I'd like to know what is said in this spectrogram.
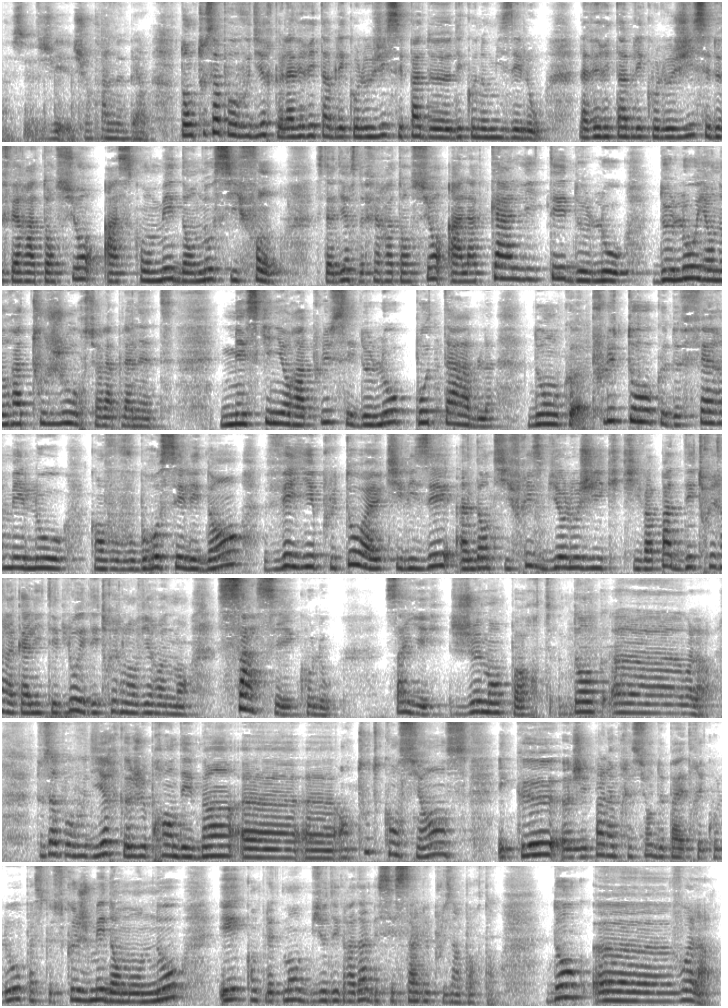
je, je, suis en train de me perdre. Donc tout ça pour vous dire que la véritable écologie, c'est pas d'économiser l'eau. La véritable écologie, c'est de faire attention à ce qu'on met dans nos siphons. C'est-à-dire de faire attention à la qualité de l'eau. De l'eau, il y en aura toujours sur la planète mais ce qu'il n'y aura plus, c'est de l'eau potable. Donc, plutôt que de fermer l'eau quand vous vous brossez les dents, veillez plutôt à utiliser un dentifrice biologique qui ne va pas détruire la qualité de l'eau et détruire l'environnement. Ça, c'est écolo. Ça y est, je m'emporte. Donc, euh, voilà. Tout ça pour vous dire que je prends des bains euh, euh, en toute conscience et que euh, j'ai pas l'impression de pas être écolo parce que ce que je mets dans mon eau est complètement biodégradable et c'est ça le plus important. Donc voilà,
